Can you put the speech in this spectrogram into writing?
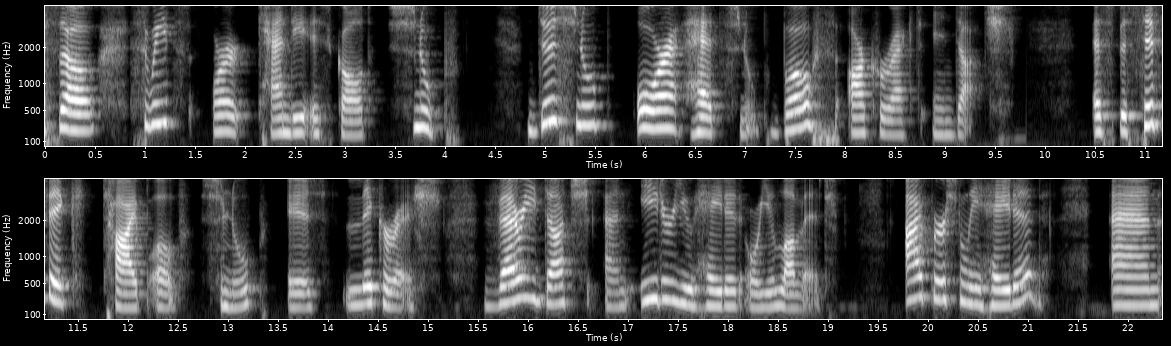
So, sweets or candy is called snoep. De snoep or het snoep. Both are correct in Dutch. A specific type of snoep is licorice. Very Dutch, and either you hate it or you love it. I personally hate it, and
